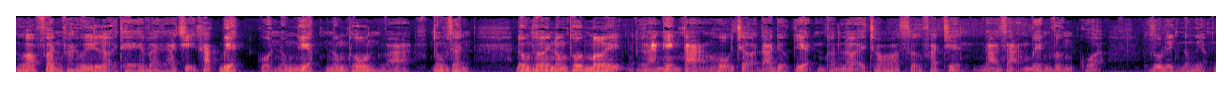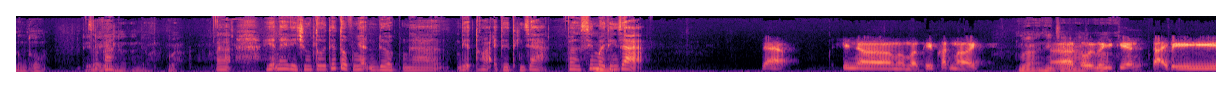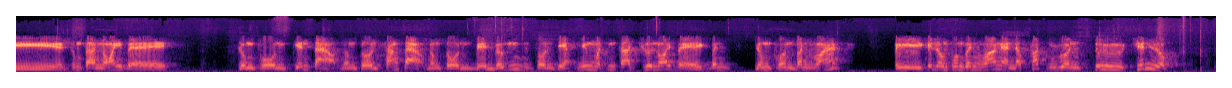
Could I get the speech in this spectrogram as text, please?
góp phần phát huy lợi thế và giá trị khác biệt của nông nghiệp nông thôn và nông dân Đồng thời nông thôn mới là nền tảng hỗ trợ tạo điều kiện thuận lợi cho sự phát triển đa dạng bền vững của du lịch nông nghiệp nông thôn. thì dạ đấy vâng. là vâng. Vâng ạ. Hiện nay thì chúng tôi tiếp tục nhận được uh, điện thoại từ thính giả. Vâng, xin mời ừ. thính giả. Dạ, xin uh, mời cái khách mời. Vâng, xin chào. Uh, tôi có ý kiến tại vì chúng ta nói về nông thôn kiến tạo, nông thôn sáng tạo, nông thôn bền vững, nông thôn đẹp nhưng mà chúng ta chưa nói về bên nông thôn văn hóa. Vì cái nông thôn văn hóa này nó phát nguồn từ chiến lược,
